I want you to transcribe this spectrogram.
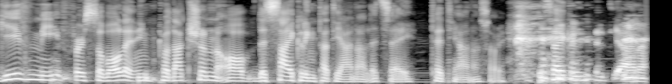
Give me, first of all, an introduction of the cycling Tatiana, let's say. Tatiana, sorry. The cycling Tatiana.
